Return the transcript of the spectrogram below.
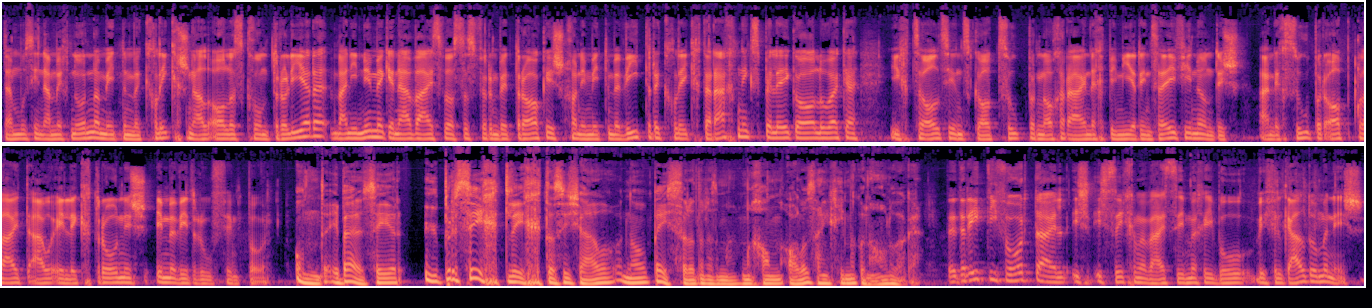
dann muss ich nämlich nur noch mit einem Klick schnell alles kontrollieren. Wenn ich nicht mehr genau weiß, was das für ein Betrag ist, kann ich mit einem weiteren Klick den Rechnungsbeleg anschauen. Ich zahle sie und es geht super nachher eigentlich bei mir in Safe hin und ist eigentlich super abgeleitet, auch elektronisch immer wieder auffindbar. Und eben sehr übersichtlich, das ist auch noch besser, oder? Also man, man kann alles eigentlich immer anschauen. Der dritte Vorteil ist, ist sicher, man weiß immer, wo, wie viel Geld rum ist.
